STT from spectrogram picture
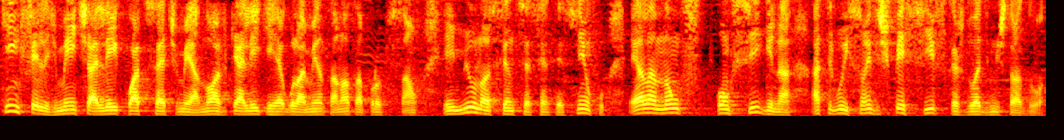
que infelizmente a Lei 4769, que é a lei que regulamenta a nossa profissão, em 1965, ela não consigna atribuições específicas do administrador.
